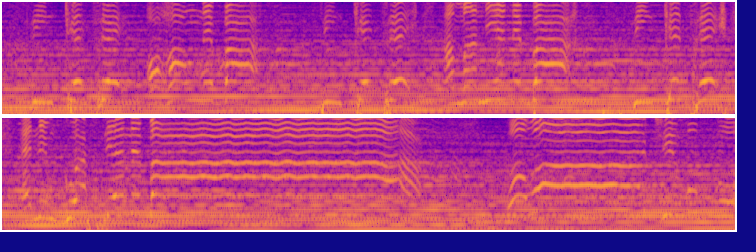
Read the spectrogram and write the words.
sinkete ɔhaw ne ba sinkete amanneɛ ne ba sinkete animguaseɛ ne ba po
